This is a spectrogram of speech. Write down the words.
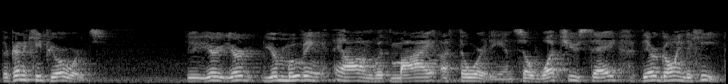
they're going to keep your words. You're, you're, you're moving on with my authority. And so what you say, they're going to heed.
